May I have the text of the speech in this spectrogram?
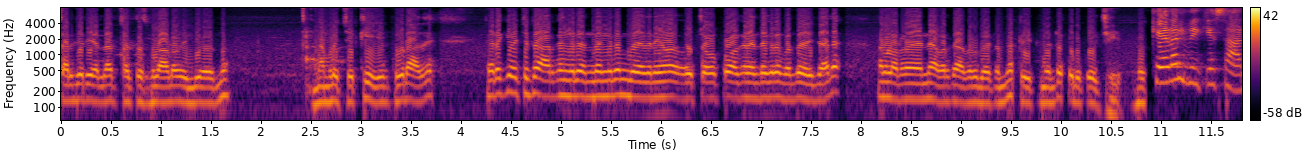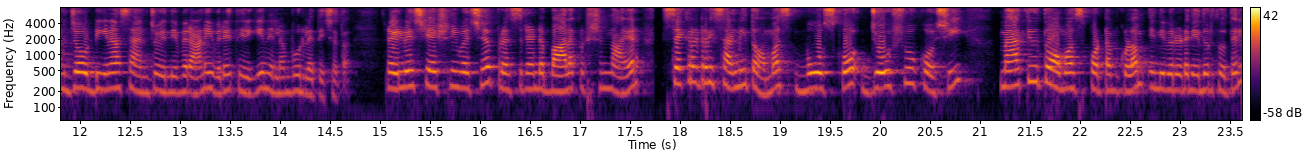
സർജറി എല്ലാം സക്സസ്ഫുൾ ആണോ ഇല്ലയോ എന്ന് നമ്മൾ ചെക്ക് ചെയ്യും. കൂടാതെ ഇടയ്ക്ക് വെച്ചിട്ട് ആർക്കെങ്കിലും എന്തെങ്കിലും വേദനയോ ചോപ്പോ അങ്ങനെ എന്തെങ്കിലും വന്നു കഴിഞ്ഞാൽ നമ്മൾ ഉടനെ തന്നെ അവർക്ക് അവർ വേണ്ടുന്ന ട്രീറ്റ്മെന്റ് കൊടുക്കുകയും ചെയ്യും. Colonel V K Sanjo Deena Sanjo എന്നിവരാണ് ഇവരെ തിരികെ നിലമ്പൂരിൽ എത്തിച്ചത് റെയിൽവേ സ്റ്റേഷനിൽ വെച്ച് പ്രസിഡന്റ് ബാലകൃഷ്ണൻ നായർ സെക്രട്ടറി സണ്ണി തോമസ് ബോസ്കോ ജോഷു കോശി മാത്യു തോമസ് പൊട്ടംകുളം എന്നിവരുടെ നേതൃത്വത്തിൽ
